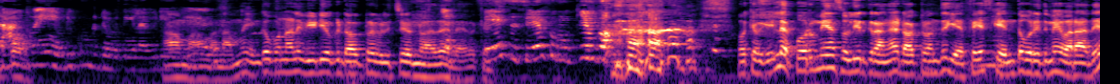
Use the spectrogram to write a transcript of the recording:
டாக்டரையும் எப்படி கூப்பிட்டுட்டு பாத்தீங்களா வீடியோ ஆமா ஆமா நம்ம எங்க போனாலும் வீடியோக்கு டாக்டரை விழிச்சிடணும் அதல்ல ஓகே ஃபேஸ் சேஃப் முக்கியமா ஓகே ஓகே இல்ல பொறுமையா சொல்லியிருக்காங்க டாக்டர் வந்து ஃபேஸ்க்கு எந்த ஒரு இதுமே வராது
